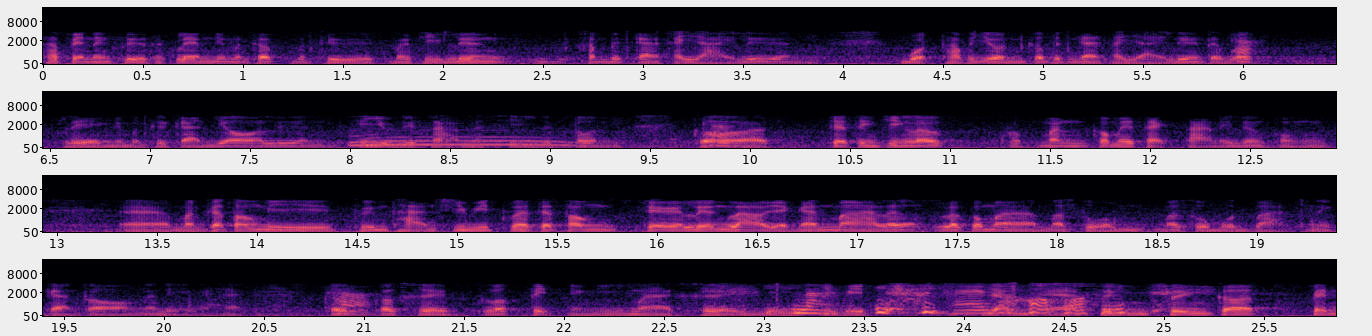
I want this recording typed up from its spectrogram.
ถ้าเป็นหนังสือสักเล่มนี่มันก็มันคือบางทีเรื่องคำเป็นการขยายเรื่อง บทภาพยนตร์ก็เป็นการขยายเรื่องแต่ว่าค่ะเพลงเนี่ยมันคือการย่อเรื่องให้อยู่ในสามนาทีเป็นต้นค่ะก็จะจริง ๆ แล้วมันก็ไม่แตกต่างในเรื่องของเอ่อมันก็ต้องมีพื้นฐานชีวิตว่าจะต้องเจอเรื่องราวอย่างนั้นมาแล้ว แล้วก็มามาสวมมาสวมบทบาทในการร้องนั่นเองนะฮะ ก็ค่ะก็เคยรถติดอย่างนี้มาเคยมีน่าชีวิตแน่นอน ย่ำแย่ซึ่งซึ่งก็เป็น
